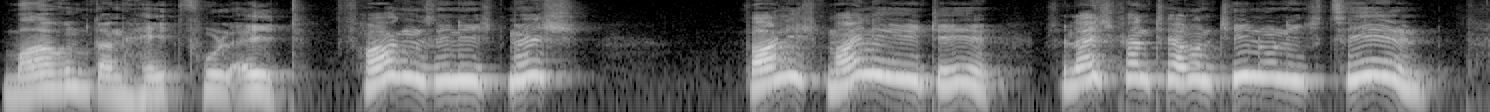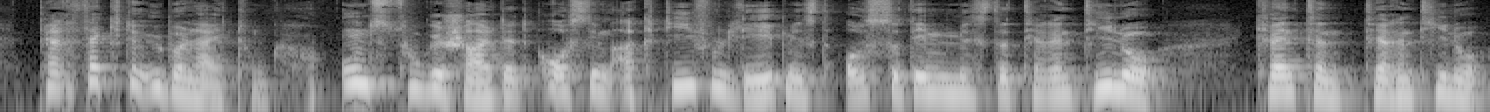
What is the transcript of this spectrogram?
Warum dann Hateful Eight? Fragen Sie nicht mich. War nicht meine Idee. Vielleicht kann Tarantino nicht zählen. Perfekte Überleitung. Uns zugeschaltet aus dem aktiven Leben ist außerdem Mr. Tarantino. Quentin Tarantino.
